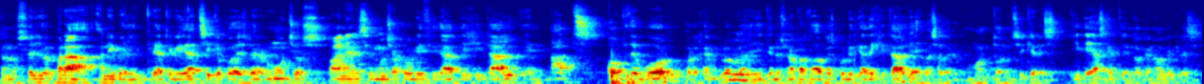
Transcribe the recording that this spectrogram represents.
No sé, yo para a nivel creatividad sí que puedes ver muchos banners y mucha publicidad digital en Ads of the World, por ejemplo, que Mm. allí tienes un apartado que es publicidad digital y ahí vas a ver un montón, si quieres ideas, que entiendo que no, que quieres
